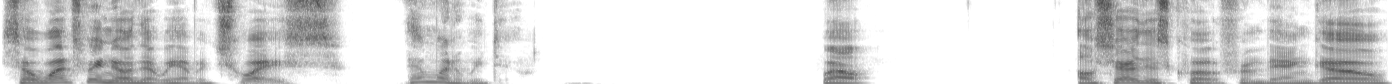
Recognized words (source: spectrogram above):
So once we know that we have a choice, then what do we do? Well, I'll share this quote from Van Gogh.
